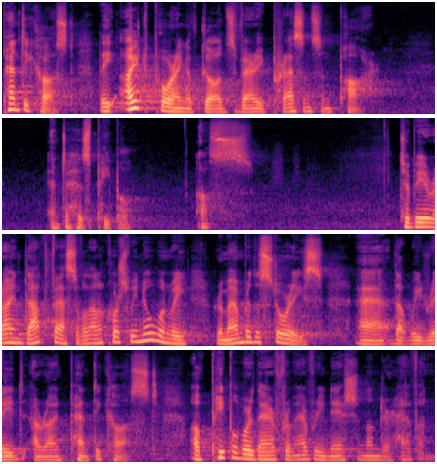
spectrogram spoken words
Pentecost the outpouring of God's very presence and power into his people, us. To be around that festival. And of course, we know when we remember the stories uh, that we read around Pentecost of people were there from every nation under heaven.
